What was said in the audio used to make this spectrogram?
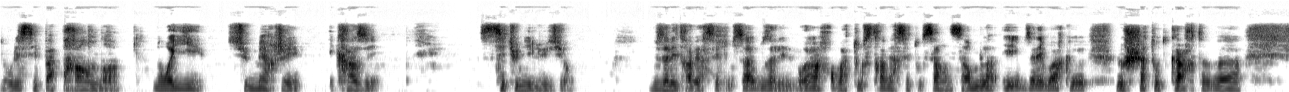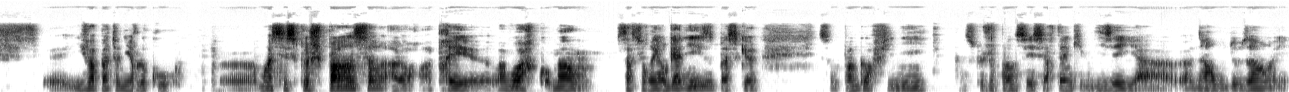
ne vous laissez pas prendre, noyer, submerger, écraser. C'est une illusion. Vous allez traverser tout ça, vous allez le voir, on va tous traverser tout ça ensemble, et vous allez voir que le château de cartes va, euh, il va pas tenir le coup. Euh, moi, c'est ce que je pense. Alors après, on va voir comment ça se réorganise, parce que sont pas encore finis. Ce que je pensais, certains qui me disaient il y a un an ou deux ans, et,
